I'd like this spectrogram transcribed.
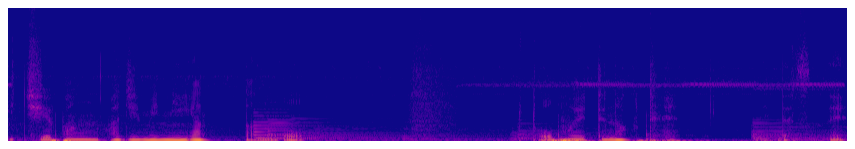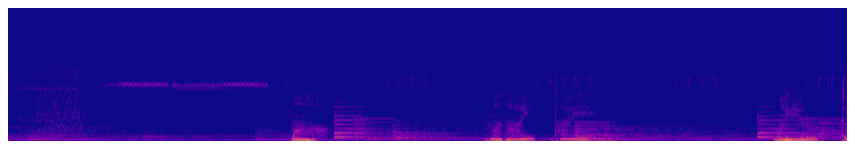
一番初めにやったのを、ちょっと覚えてなくてですね。まあ、まあ大体、まあ言うて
